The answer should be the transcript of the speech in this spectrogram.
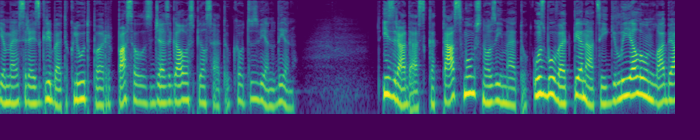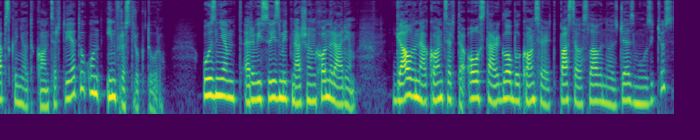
ja mēs reiz gribētu kļūt par pasaules džēza galvaspilsētu kaut uz vienu dienu. Izrādās, ka tas mums nozīmētu uzbūvēt pienācīgi lielu un labi apskaņotu koncertu vietu un infrastruktūru, uzņemt ar visu izmitināšanu un honorāriem galvenā koncerta All Star Global Concert pasaules slavenos džēza mūziķus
